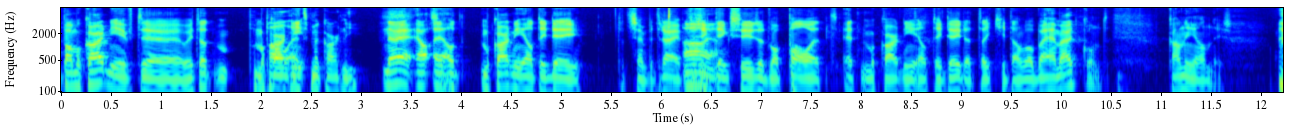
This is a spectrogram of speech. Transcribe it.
Paul McCartney heeft, eh hoe heet dat? Paul McCartney. at McCartney. Nee, L- L- McCartney LTD. Dat zijn bedrijf. Ah, dus ik denk serieus dat wel Paul het, het McCartney LTD... Dat, dat je dan wel bij hem uitkomt. Kan niet anders.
